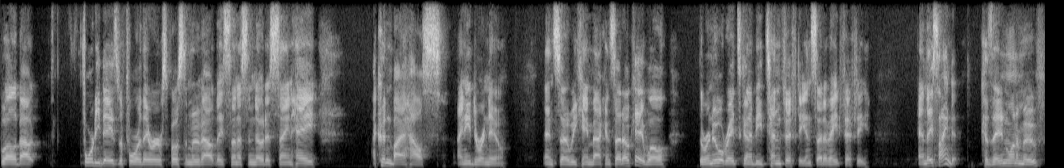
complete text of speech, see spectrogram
Well, about 40 days before they were supposed to move out, they sent us a notice saying, Hey, I couldn't buy a house. I need to renew. And so we came back and said, okay, well, the renewal rate's going to be 1050 instead of 850. And they signed it because they didn't want to move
